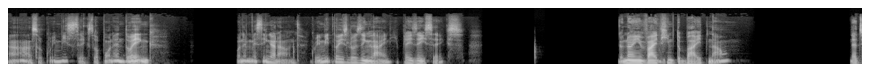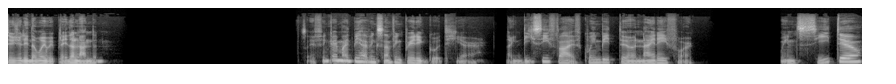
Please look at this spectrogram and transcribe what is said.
Ah, so queen b6. Opponent doing... Opponent messing around. Queen b2 is losing line. He plays a6. Gonna invite him to bite now. That's usually the way we play the London. So I think I might be having something pretty good here. Like dc5, queen b2, knight a4, queen c2.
